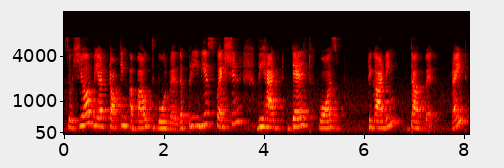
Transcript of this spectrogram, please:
So here we are talking about borewell. The previous question we had dealt was regarding dug well, right?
